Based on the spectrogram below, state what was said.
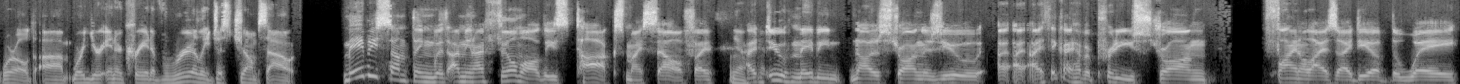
world, um, where your inner creative really just jumps out? maybe something with i mean i film all these talks myself i Yeah. i do maybe not as strong as you I, I i think i have a pretty strong finalized idea of the way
